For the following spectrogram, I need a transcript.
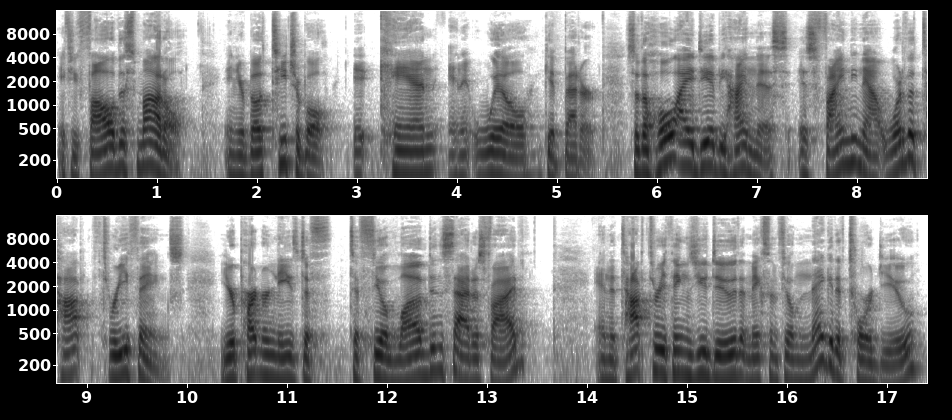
If you follow this model and you're both teachable, it can and it will get better. So, the whole idea behind this is finding out what are the top three things your partner needs to, f- to feel loved and satisfied, and the top three things you do that makes them feel negative toward you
